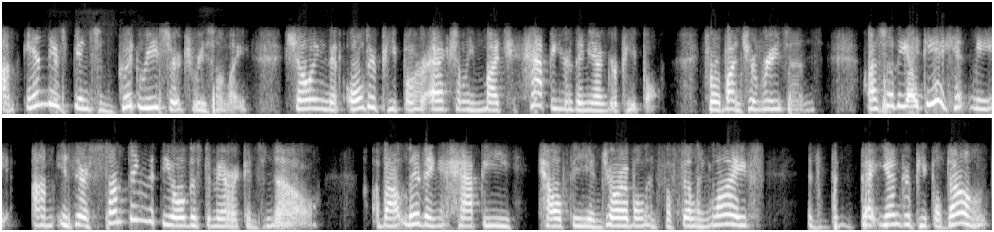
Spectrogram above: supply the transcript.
Um, and there's been some good research recently showing that older people are actually much happier than younger people for a bunch of reasons. Uh, so the idea hit me um, is there something that the oldest Americans know about living a happy, healthy, enjoyable, and fulfilling life that younger people don't?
